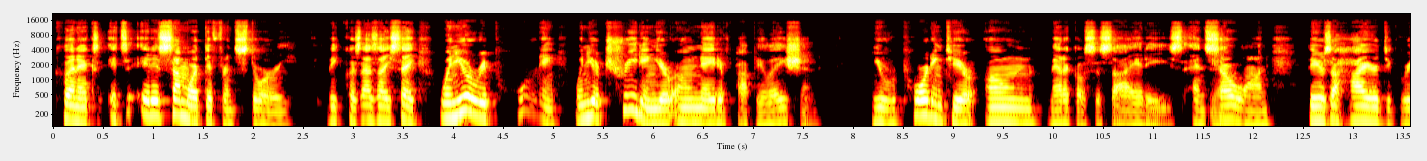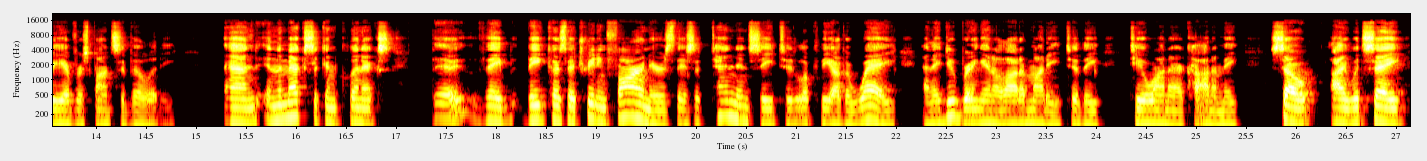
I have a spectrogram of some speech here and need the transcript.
clinics, it's it is somewhat different story because, as I say, when you're reporting, when you're treating your own native population, you're reporting to your own medical societies and yeah. so on there's a higher degree of responsibility. And in the Mexican clinics, they, they, because they're treating foreigners, there's a tendency to look the other way, and they do bring in a lot of money to the Tijuana economy. So I would say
